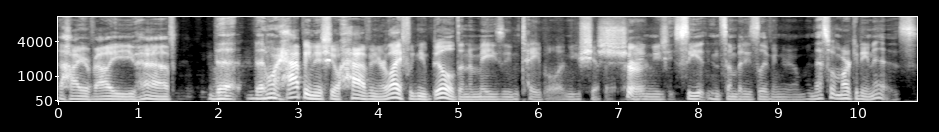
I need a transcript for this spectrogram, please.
the higher value you have, the the more happiness you'll have in your life when you build an amazing table and you ship it, Sure. right? and you see it in somebody's living room, and that's what marketing is.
